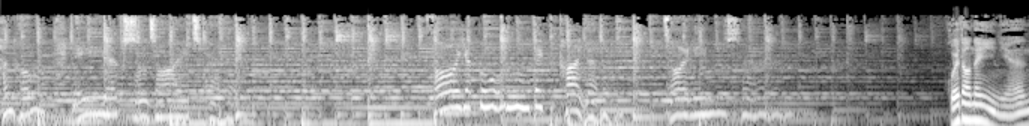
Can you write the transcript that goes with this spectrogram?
很好，你若尚在场，火一般的太阳在脸上。回到那一年，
